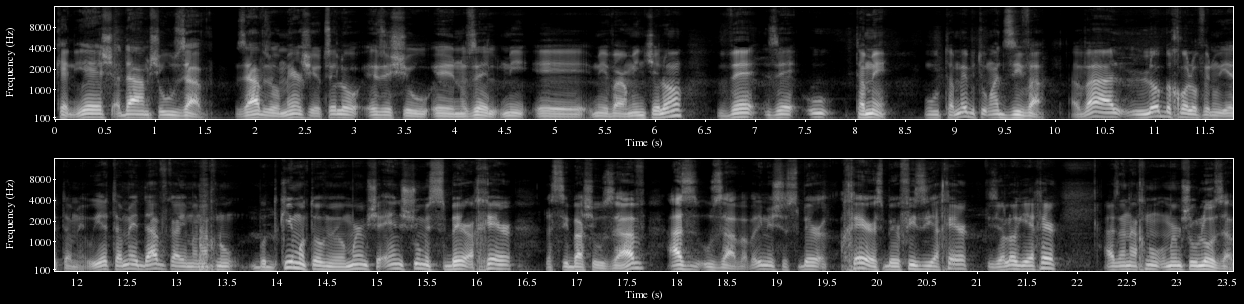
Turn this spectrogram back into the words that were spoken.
כן, יש אדם שהוא זב. זהב זה אומר שיוצא לו איזשהו אה, נוזל אה, מאיבר המין שלו, וזה, הוא טמא, הוא טמא בטומאת זיווה. אבל לא בכל אופן הוא יהיה טמא. הוא יהיה טמא דווקא אם אנחנו בודקים אותו ואומרים שאין שום הסבר אחר לסיבה שהוא זב, אז הוא זב. אבל אם יש הסבר אחר, הסבר פיזי אחר, פיזיולוגי אחר, אז אנחנו אומרים שהוא לא זב.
